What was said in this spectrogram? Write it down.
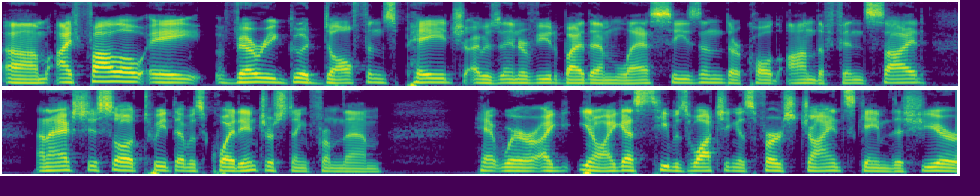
Um, I follow a very good Dolphins page. I was interviewed by them last season. They're called On the Fin Side, and I actually saw a tweet that was quite interesting from them, where I, you know, I guess he was watching his first Giants game this year,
